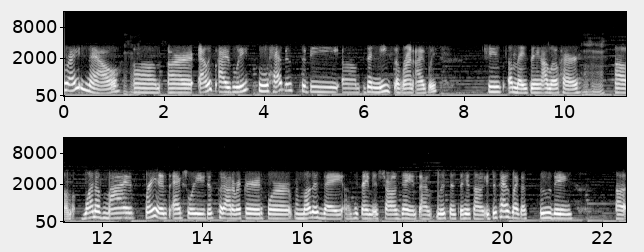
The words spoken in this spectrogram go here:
right now mm-hmm. um, are Alex Isley, who happens to be um, the niece of Ron Isley. She's amazing. I love her. Mm-hmm. Um, one of my friends actually just put out a record for Mother's Day. Um, his name is Charles James. I listened to his song. It just has like a soothing uh,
